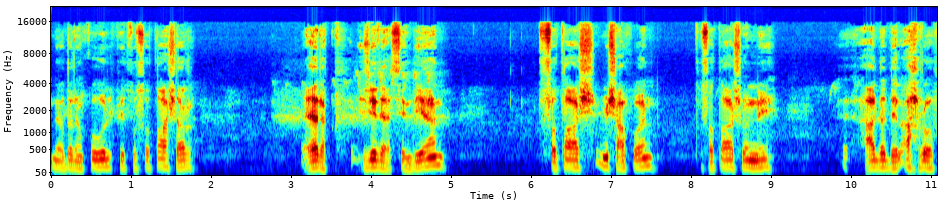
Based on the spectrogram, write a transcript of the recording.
نقدر نقول في 19 عرق جذع سنديان. 19 مش عفوا 19 هن عدد الأحرف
